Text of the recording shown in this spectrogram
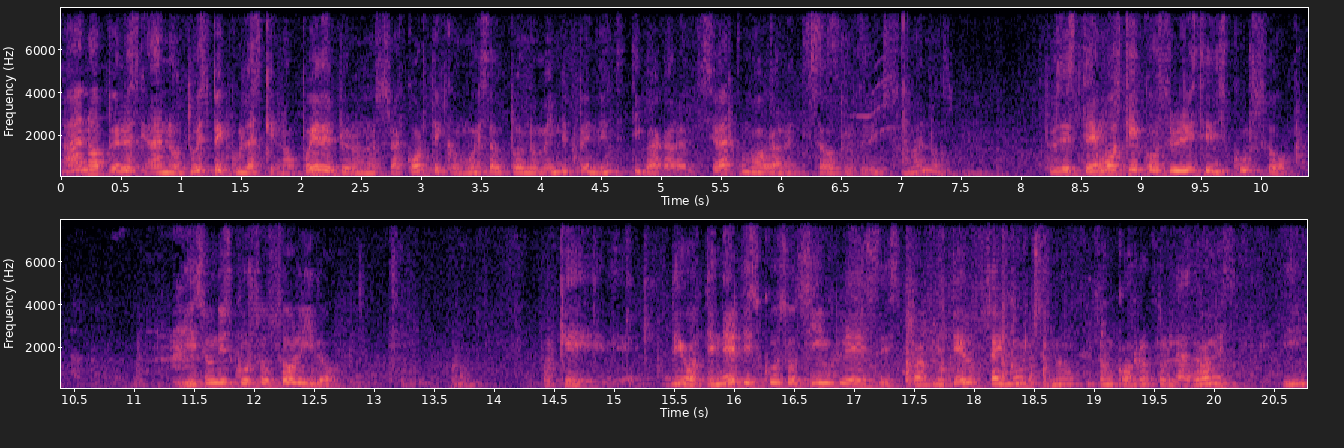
Ah, no, pero es que, ah, no, tú especulas que no puede, pero nuestra corte, como es autónoma e independiente, te iba a garantizar, como ha garantizado otros derechos humanos. Entonces, tenemos que construir este discurso. Y es un discurso sólido. Porque, digo, tener discursos simples, es, panfleteros, pues hay muchos, ¿no? Son corruptos, ladrones. Y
